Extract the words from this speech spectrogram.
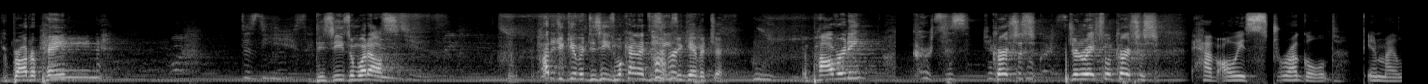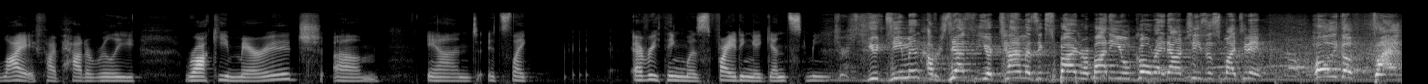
You brought her pain, pain, disease. disease, and what else? How did you give her disease? What kind of disease you gave it to? And poverty, curses, curses, generational curses. have always struggled in my life. I've had a really rocky marriage, um, and it's like everything was fighting against me. You demon of death, your time has expired her body. You'll go right now in Jesus' mighty name. Holy Ghost, fire!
